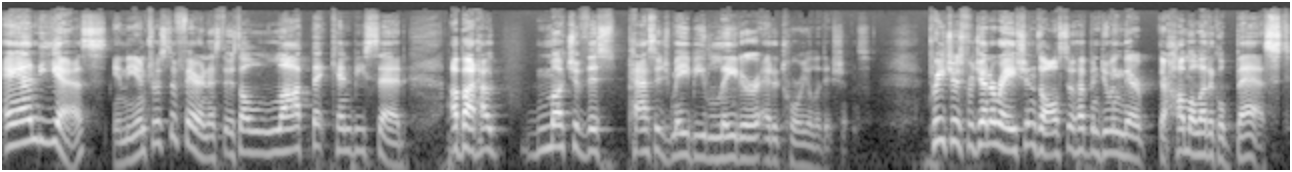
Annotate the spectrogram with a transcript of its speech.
And yes, in the interest of fairness, there's a lot that can be said about how much of this passage may be later editorial editions. Preachers for generations also have been doing their, their homiletical best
